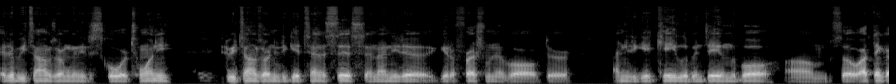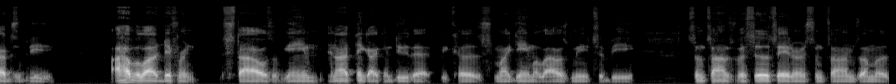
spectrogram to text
it'll be times where I'm gonna need to score 20. It'll be times where I need to get 10 assists and I need to get a freshman involved or I need to get Caleb and Jalen the ball. Um, so I think I just be, I have a lot of different styles of game, and I think I can do that because my game allows me to be sometimes facilitator and sometimes I'm a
